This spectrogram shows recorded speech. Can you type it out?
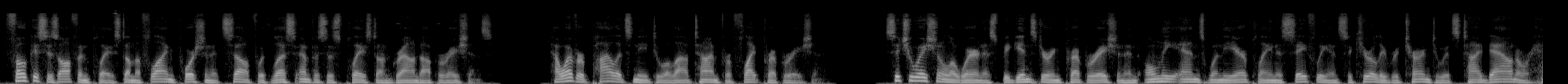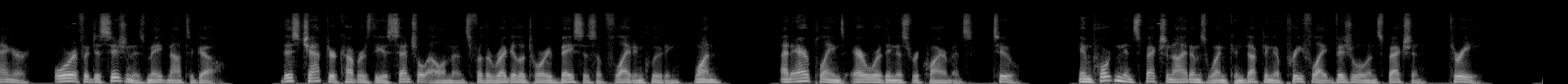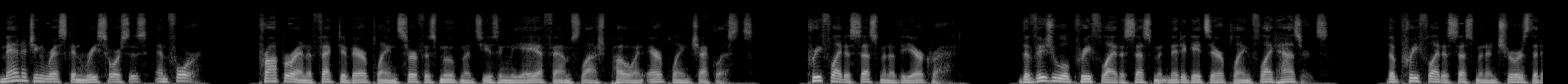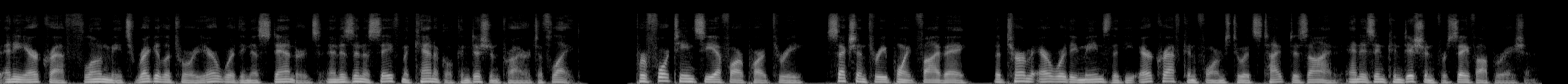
Focus is often placed on the flying portion itself with less emphasis placed on ground operations. However, pilots need to allow time for flight preparation. Situational awareness begins during preparation and only ends when the airplane is safely and securely returned to its tie down or hangar, or if a decision is made not to go. This chapter covers the essential elements for the regulatory basis of flight, including 1. An airplane's airworthiness requirements. 2. Important inspection items when conducting a pre flight visual inspection. 3. Managing risk and resources. And 4. Proper and effective airplane surface movements using the AFM PO and airplane checklists. Pre flight assessment of the aircraft. The visual pre flight assessment mitigates airplane flight hazards. The pre flight assessment ensures that any aircraft flown meets regulatory airworthiness standards and is in a safe mechanical condition prior to flight. Per 14 CFR Part 3, Section 3.5a, the term airworthy means that the aircraft conforms to its type design and is in condition for safe operation.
